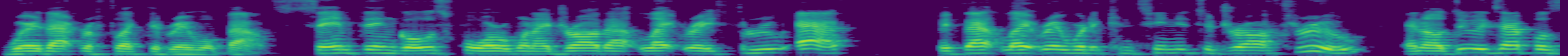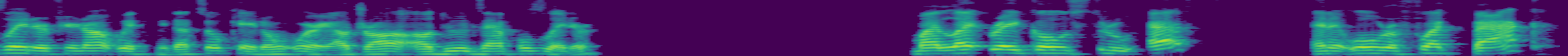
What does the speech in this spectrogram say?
where that reflected ray will bounce. Same thing goes for when I draw that light ray through F. If that light ray were to continue to draw through, and I'll do examples later if you're not with me, that's okay. Don't worry. I'll draw, I'll do examples later. My light ray goes through F and it will reflect back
